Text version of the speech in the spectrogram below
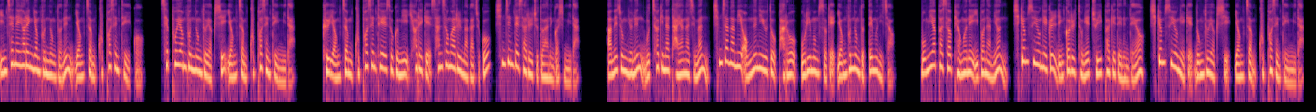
인체 내 혈액 염 분 농도는 0.9%이고 세포 염 분 농도 역시 0.9%입니다. 그 0.9%의 소금이 혈액의 산성화를 막아주고 신진대사를 주도하는 것입니다. 암의 종류는 무척이나 다양하지만 심장암이 없는 이유도 바로 우리 몸속의 염분 농도 때문이죠. 몸이 아파서 병원에 입원하면 식염수용액을 링거를 통해 주입하게 되는데요. 식염수용액의 농도 역시 0.9%입니다.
